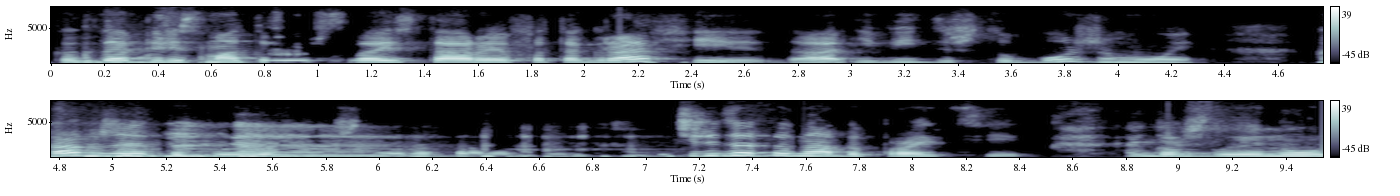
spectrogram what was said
Когда пересматриваешь свои старые фотографии, да, и видишь, что, боже мой, как же это было смешно на самом деле. И через это надо пройти. Конечно. Как бы, ну,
